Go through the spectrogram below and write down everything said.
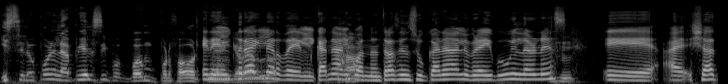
y se lo pone en la piel, sí, por, favor. En tienen el que tráiler del canal, Ajá. cuando entras en su canal, Brave Wilderness, eh, ya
